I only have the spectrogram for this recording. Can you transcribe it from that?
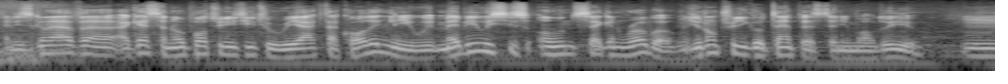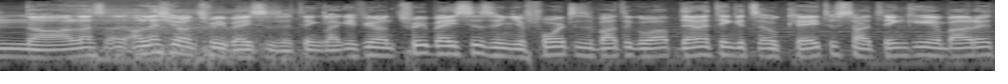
And he's gonna have, uh, I guess, an opportunity to react accordingly. With, maybe with his own second robo. You don't really go Tempest anymore, do you? Mm, no, unless unless you're on three bases, I think. Like if you're on three bases and your fort is about to go up, then I think it's okay to start thinking about it.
